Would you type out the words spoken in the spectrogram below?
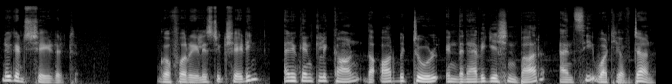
you can shade it. Go for realistic shading and you can click on the orbit tool in the navigation bar and see what you have done.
